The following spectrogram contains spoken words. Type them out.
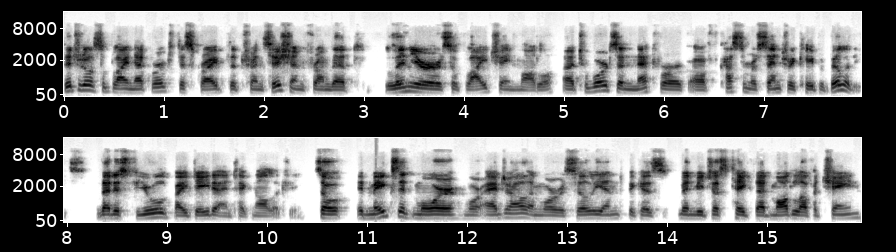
Digital supply networks describe the transition from that linear supply chain model uh, towards a network of customer centric capabilities that is fueled by data and technology. So it makes it more, more agile and more resilient because when we just take that model of a chain,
